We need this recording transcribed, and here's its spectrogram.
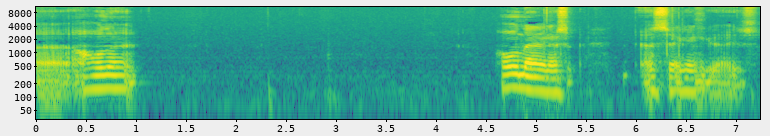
Uh, hold on. Hold on a, a second, guys.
